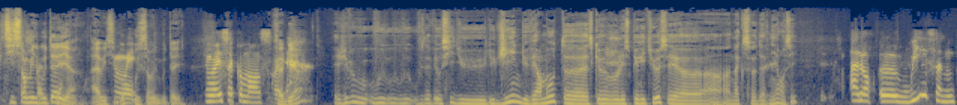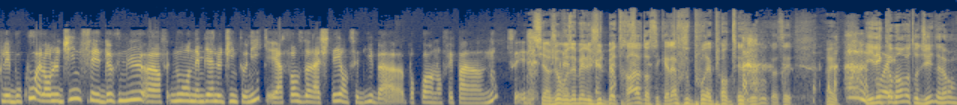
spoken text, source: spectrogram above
600 000 bouteilles Ah oui, c'est Oui. beaucoup, 600 000 bouteilles. Oui, ça commence. ouais. Fabien Et j'ai vu, vous, vous, vous- vous avez aussi du, du gin, du vermouth. Euh, Est-ce que les spiritueux, c'est euh, un, un axe d'avenir aussi? Alors euh, oui, ça nous plaît beaucoup. Alors le gin, c'est devenu, euh, en fait, nous on aime bien le gin tonic et à force de l'acheter, on s'est dit bah pourquoi on n'en fait pas un nous? C'est Si un jour vous aimez les jus de betterave, dans ces cas-là, vous pourrez planter chez vous. Quoi. C'est- ouais. Et il est Ouais. comment votre gin alors?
